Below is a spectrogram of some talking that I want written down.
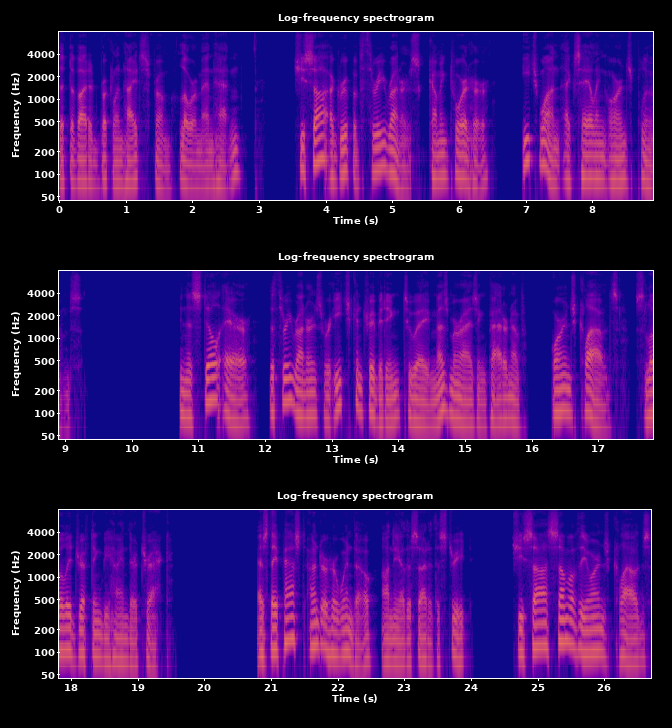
that divided Brooklyn Heights from Lower Manhattan, she saw a group of three runners coming toward her, each one exhaling orange plumes. In the still air, the three runners were each contributing to a mesmerizing pattern of orange clouds slowly drifting behind their track. As they passed under her window on the other side of the street, she saw some of the orange clouds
